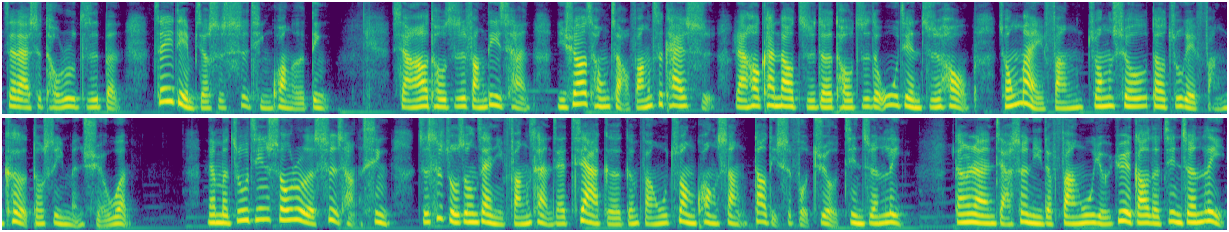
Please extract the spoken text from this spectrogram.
再来是投入资本，这一点比较是视情况而定。想要投资房地产，你需要从找房子开始，然后看到值得投资的物件之后，从买房、装修到租给房客，都是一门学问。那么租金收入的市场性，只是着重在你房产在价格跟房屋状况上到底是否具有竞争力。当然，假设你的房屋有越高的竞争力，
